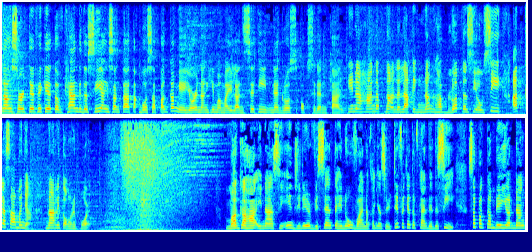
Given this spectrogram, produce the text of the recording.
ng Certificate of Candidacy ang isang tatakbo sa pagka-mayor ng Himamaylan City, Negros Occidental. Hinahanap na ang lalaking nanghablot ng COC at kasama niya. Narito ang report. Maghahain na si Engineer Vicente Hinova ng kanyang Certificate of Candidacy sa pagka-mayor ng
